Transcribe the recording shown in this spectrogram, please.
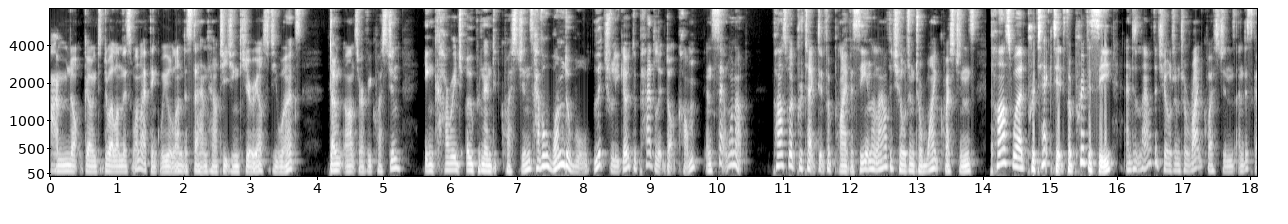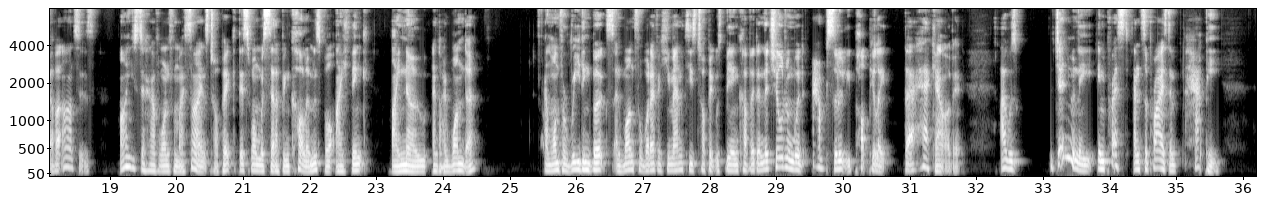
I'm not going to dwell on this one. I think we all understand how teaching curiosity works. Don't answer every question. Encourage open-ended questions. Have a wonder wall. Literally go to padlet.com and set one up. Password protect it for privacy and allow the children to write questions. Password protect it for privacy and allow the children to write questions and discover answers. I used to have one for my science topic. This one was set up in columns for I think, I know, and I wonder. And one for reading books and one for whatever humanities topic was being covered. And the children would absolutely populate the heck out of it. I was genuinely impressed and surprised and happy.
